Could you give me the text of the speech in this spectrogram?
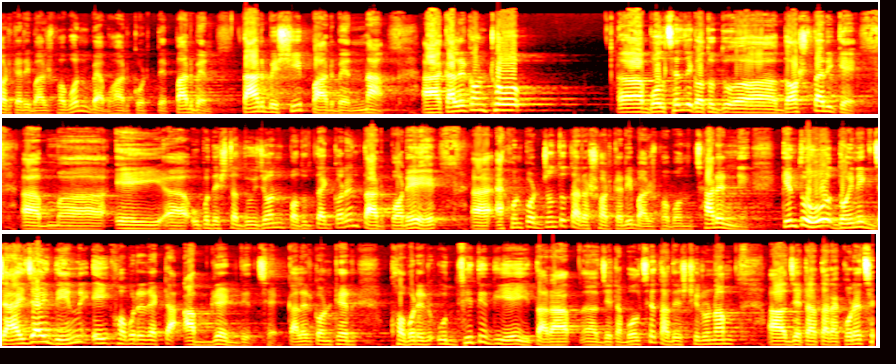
সরকারি বাসভবন ব্যবহার করতে পারবেন। তার বেশি পারবেন না। কালের কণ্ঠ বলছেন যে গত দশ তারিখে এই উপদেষ্টা দুইজন পদত্যাগ করেন। তারপরে এখন পর্যন্ত তারা সরকারি বাসভবন ছাড়েননি। কিন্তু দৈনিক যাই যাই দিন এই খবরের একটা আপগ্রেড দিচ্ছে। কালের কণ্ঠের খবরের উদ্ধৃতি দিয়েই তারা যেটা বলছে, তাদের শিরোনাম যেটা তারা করেছে,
